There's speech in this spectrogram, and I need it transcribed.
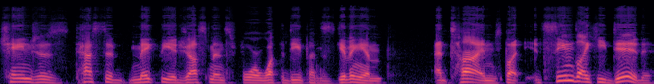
change his has to make the adjustments for what the defense is giving him at times, but it seemed like he did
